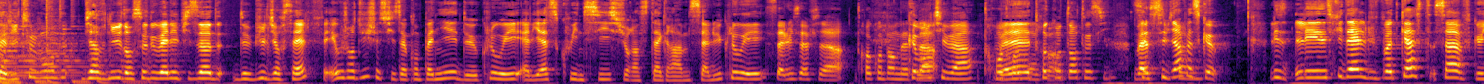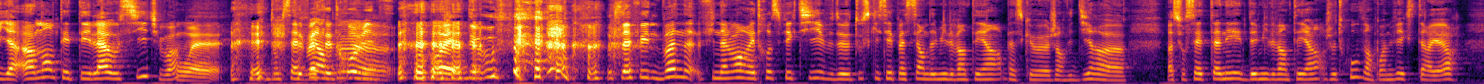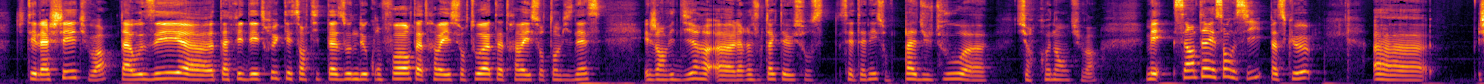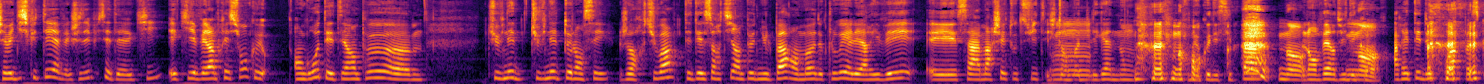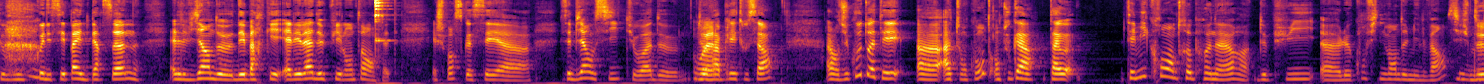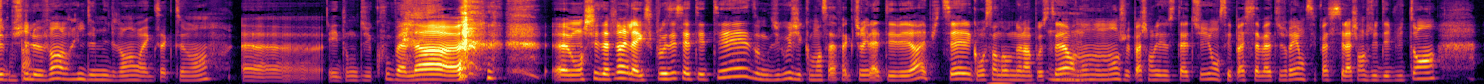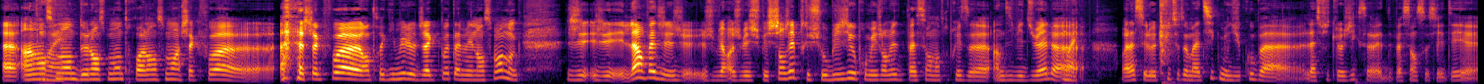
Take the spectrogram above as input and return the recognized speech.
Salut tout le monde, bienvenue dans ce nouvel épisode de Build Yourself. Et aujourd'hui, je suis accompagnée de Chloé, alias Quincy, sur Instagram. Salut Chloé Salut Safia, trop contente d'être là. Comment tu vas Trop, Ouais, trop trop contente. contente aussi. Bah, Bah, c'est bien parce que les, les fidèles du podcast savent qu'il y a un an, t'étais là aussi, tu vois. Ouais. Donc ça C'est fait passé un peu, trop euh, vite. ouais, de ouf. Donc ça fait une bonne finalement rétrospective de tout ce qui s'est passé en 2021 parce que j'ai envie de dire euh, enfin, sur cette année 2021, je trouve d'un point de vue extérieur, tu t'es lâché, tu vois. T'as osé, euh, t'as fait des trucs, t'es sorti de ta zone de confort, t'as travaillé sur toi, t'as travaillé sur ton business. Et j'ai envie de dire, euh, les résultats que t'as eu sur cette année, ils sont pas du tout euh, surprenants, tu vois. Mais c'est intéressant aussi parce que j'avais discuté avec, je sais plus c'était qui, et qui avait l'impression que, en gros, t'étais un peu. Euh, tu, venais, tu venais de te lancer. Genre, tu vois, t'étais sorti un peu de nulle part en mode Chloé, elle est arrivée et ça a marché tout de suite. Et j'étais en Mm. mode, les gars, non, vous ne non. connaissez pas non. l'envers du Non. décor. Arrêtez de croire parce que vous ne connaissez pas une personne, elle vient de débarquer. Elle est là depuis longtemps en fait. Et je pense que c'est euh, c'est bien aussi, tu vois, de, de Ouais. rappeler tout ça. Alors du coup, toi, tu es à ton compte. En tout cas, t'as- t'es micro-entrepreneur depuis euh, le confinement 2020, si je me trompe Depuis pas. le 20 avril 2020, ouais, exactement. Euh, et donc, du coup, bah là, euh, mon chiffre d'affaires, il a explosé cet été. Donc, du coup, j'ai commencé à facturer la TVA. Et puis, tu sais, gros syndrome de l'imposteur. Mhm. Non, non, non, je vais pas changer de statut. On sait pas si ça va durer. On sait pas si c'est la chance du débutant. Euh, un lancement, deux lancements, trois lancements à chaque fois. à chaque fois, entre guillemets, le jackpot à mes lancements. Donc, là, en fait, je, vais, je, vais, je vais changer parce que je suis obligée au 1er janvier de passer en entreprise individuelle. Ouais. Voilà, c'est le tweet automatique. Mais du coup, bah, la suite logique, ça va être de passer en société.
